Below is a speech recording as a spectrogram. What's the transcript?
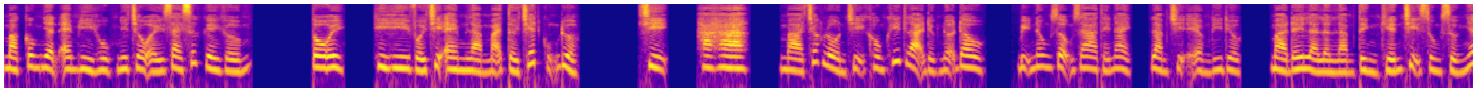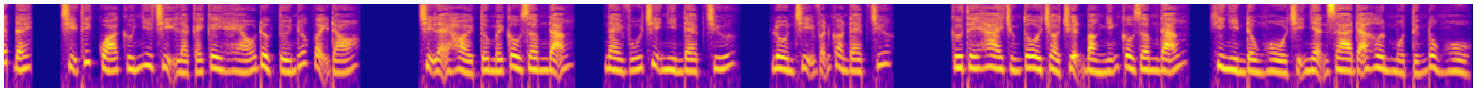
mà công nhận em hì hục như châu ấy dai sức ghê gớm. Tôi, hi hi với chị em làm mãi tới chết cũng được. Chị, ha ha mà chắc lồn chị không khít lại được nữa đâu. Bị nông rộng ra thế này, làm chị ẩm đi được. Mà đây là lần làm tình khiến chị sung sướng nhất đấy. Chị thích quá cứ như chị là cái cây héo được tưới nước vậy đó. Chị lại hỏi tôi mấy câu dâm đãng. Này vú chị nhìn đẹp chứ? Lồn chị vẫn còn đẹp chứ? Cứ thế hai chúng tôi trò chuyện bằng những câu dâm đãng. Khi nhìn đồng hồ chị nhận ra đã hơn một tiếng đồng hồ.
